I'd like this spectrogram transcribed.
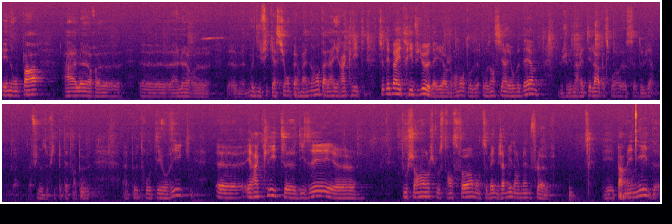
et non pas à leur, euh, euh, à leur euh, modification permanente, à la Héraclite. Ce débat est très vieux d'ailleurs, je remonte aux, anciens et aux modernes, je vais m'arrêter là parce que ça devient la philosophie peut-être un peu, un peu trop théorique. Héraclite disait tout change, tout se transforme, on ne se baigne jamais dans le même fleuve. Et Parménide,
